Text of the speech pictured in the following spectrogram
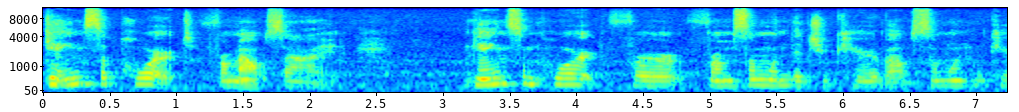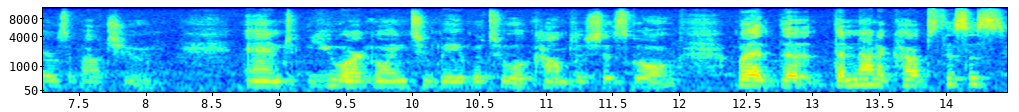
gain support from outside. Gain support for from someone that you care about, someone who cares about you and you are going to be able to accomplish this goal. But the, the Knight of Cups, this is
